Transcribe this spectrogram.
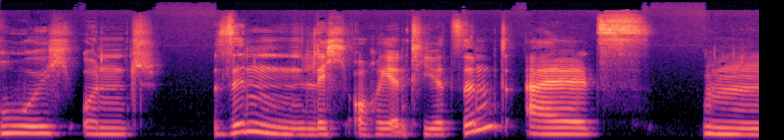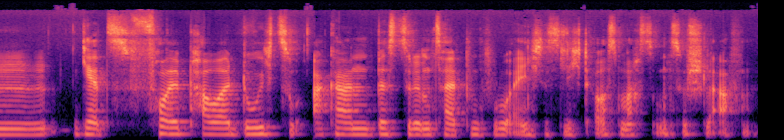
ruhig und sinnlich orientiert sind, als Mm, jetzt voll Power durchzuackern bis zu dem Zeitpunkt, wo du eigentlich das Licht ausmachst, um zu schlafen.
